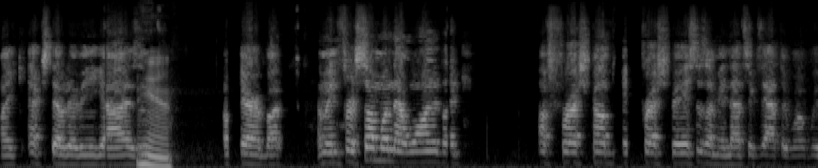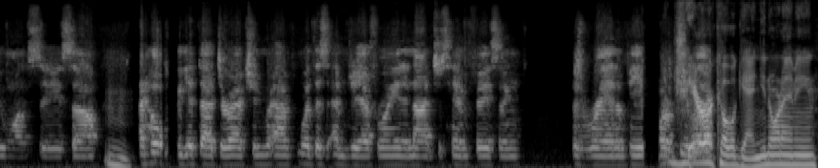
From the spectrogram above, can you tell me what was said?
like ex WWE guys. Yeah. don't care. But I mean, for someone that wanted like a fresh company, fresh faces, I mean, that's exactly what we want to see. So Mhm. I hope we get that direction with this MJF reign, and not just him facing just random people. or people Jericho again, you know what I mean?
